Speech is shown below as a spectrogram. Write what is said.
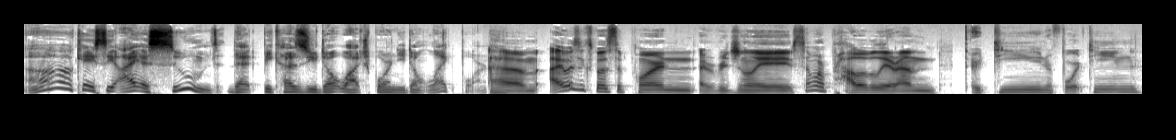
Oh, okay. See, I assumed that because you don't watch porn, you don't like porn. Um, I was exposed to porn originally somewhere probably around 13 or 14.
